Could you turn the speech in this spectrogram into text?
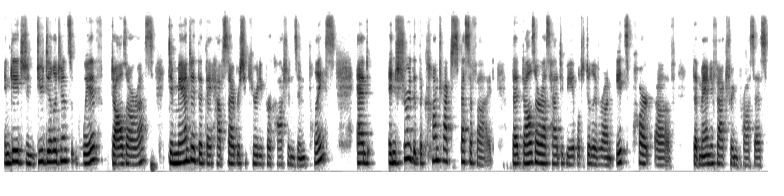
engaged in due diligence with Dolls R Us, demanded that they have cybersecurity precautions in place, and ensured that the contract specified that Dolls R Us had to be able to deliver on its part of the manufacturing process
